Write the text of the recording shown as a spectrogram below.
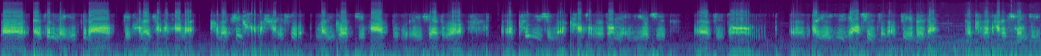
呃癌症免疫治疗这块来讲的话呢，可能最好的还是能够激发自己的一些这个呃特异性的抗肿瘤这种免疫，尤其呃这种呃带有疫苗性质的这一类的，呃可能它的前景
